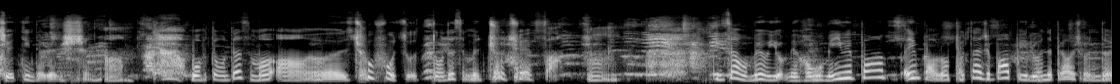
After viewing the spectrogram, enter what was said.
决定的人生啊！我懂得怎么呃处富足，懂得怎么处缺乏，嗯。你在我没有有名和无名，因为巴因为保罗不带着巴比伦的标准的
